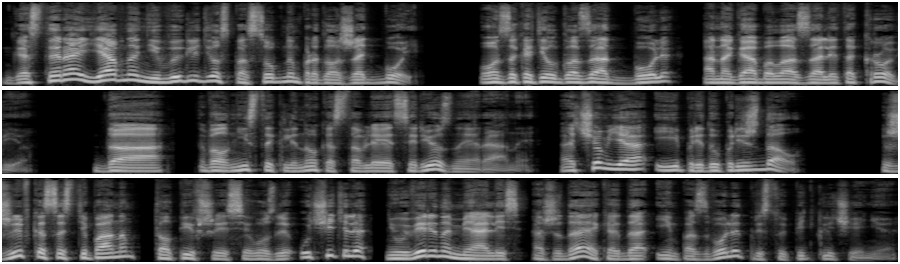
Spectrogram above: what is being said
Гастерай явно не выглядел способным продолжать бой. Он закатил глаза от боли, а нога была залита кровью. Да, волнистый клинок оставляет серьезные раны, о чем я и предупреждал. Живка со Степаном, толпившиеся возле учителя, неуверенно мялись, ожидая, когда им позволят приступить к лечению.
